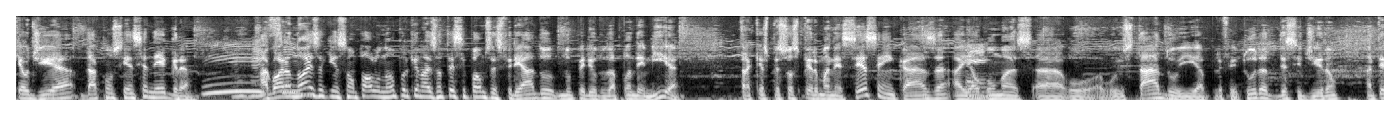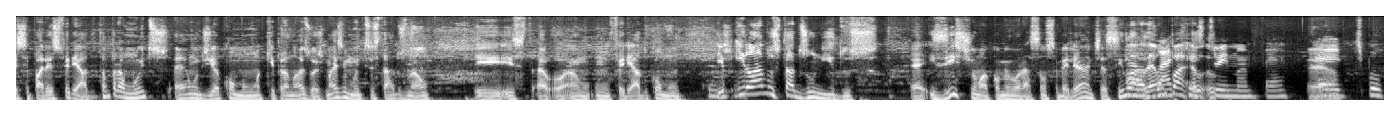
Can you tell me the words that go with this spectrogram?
que é o dia da consciência negra. Hum, Agora, sim. nós aqui em São Paulo não, porque nós antecipamos esse feriado no período da pandemia para que as pessoas permanecessem em casa. Aí É. algumas, ah, o, o estado e a prefeitura decidiram antecipar esse feriado. Então, para muitos é um dia comum aqui para nós hoje, mas em muitos estados não. E est- é um, um feriado comum. E, e lá nos Estados Unidos é, existe uma comemoração semelhante? Assim, É lá o lá é um Black é- History Month, é. É. É, tipo,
